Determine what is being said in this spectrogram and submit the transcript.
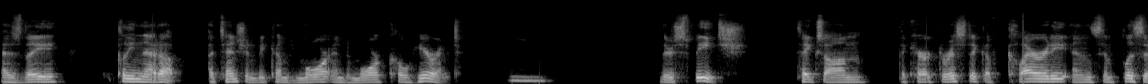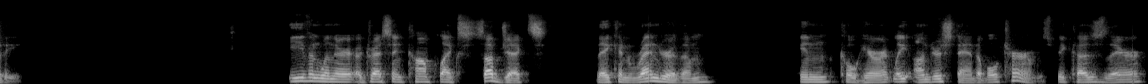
as they clean that up, attention becomes more and more coherent. mm, Their speech takes on the characteristic of clarity and simplicity. Even when they're addressing complex subjects, they can render them in coherently understandable terms because their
